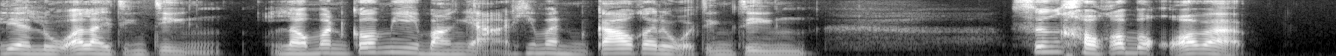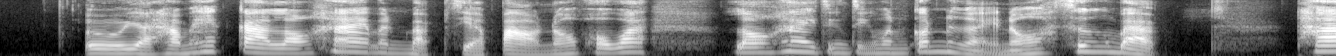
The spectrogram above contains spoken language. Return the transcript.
เรียนรู้อะไรจริง ๆ แล้วมันก็มีบางอย่างที่มันก้าวกระโดดจริง ๆ ซึ่งเขาก็บอกว่าแบบ เออ อย่าทำให้การร้องไห้มันแบบเสียเปล่าเนาะเพราะว่าร้องไห้จริง ๆ มันก็เหนื่อยเนาะซึ่งแบบถ้า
